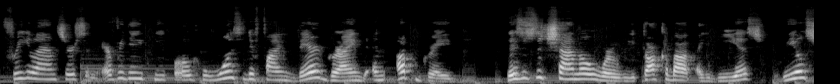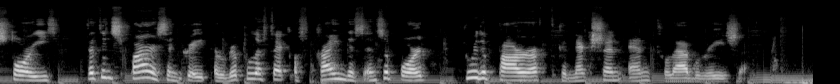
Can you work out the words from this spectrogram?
freelancers, and everyday people who want to define their grind and upgrade. This is the channel where we talk about ideas, real stories that inspires and create a ripple effect of kindness and support through the power of connection and collaboration.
